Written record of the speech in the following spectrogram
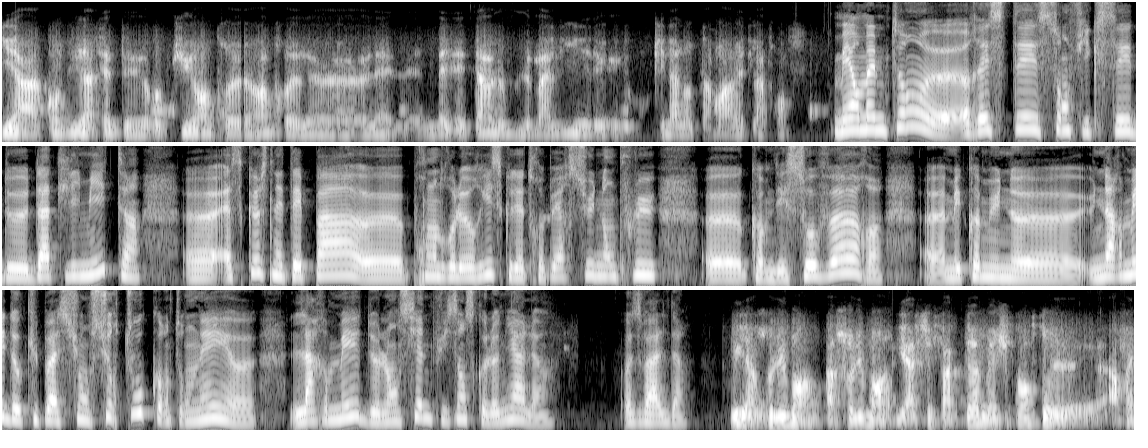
qui a conduit à cette rupture entre, entre les, États, le, Mali et le Burkina, notamment avec la France. Mais en même temps, euh, rester sans fixer de date limite, euh, est-ce que ce n'était pas euh, prendre le risque d'être perçu non plus comme des sauveurs, mais comme une, une armée d'occupation, surtout quand on est l'armée de l'ancienne puissance coloniale Oswald? Oui, absolument, absolument. Il y a ce facteur, mais je pense que, enfin,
